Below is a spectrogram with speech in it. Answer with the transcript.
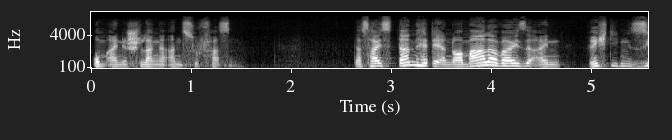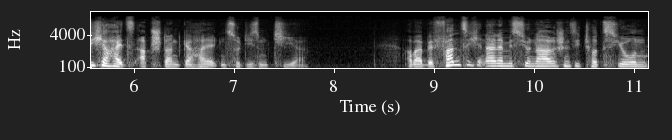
um eine Schlange anzufassen. Das heißt, dann hätte er normalerweise einen richtigen Sicherheitsabstand gehalten zu diesem Tier. Aber er befand sich in einer missionarischen Situation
